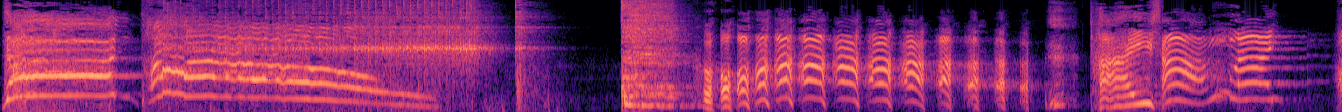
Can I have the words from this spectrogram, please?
人头！抬上来。好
